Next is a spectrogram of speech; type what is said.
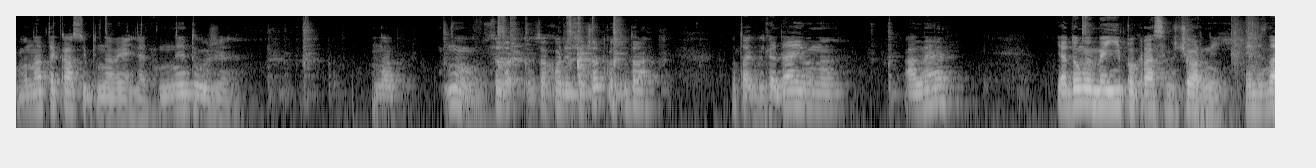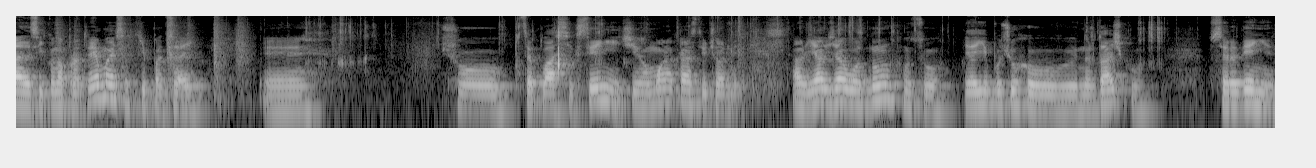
вона така собі на вигляд, не дуже. Вона, ну, все заходить все чітко сюди. Отак виглядає воно. Але я думаю, ми її покрасимо в чорний. Я не знаю, наскільки воно протримається, типу цей. Е, що це пластик синій, чи його можна красити в чорний. Але я взяв одну оцю, я її почухав наждачку, всередині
